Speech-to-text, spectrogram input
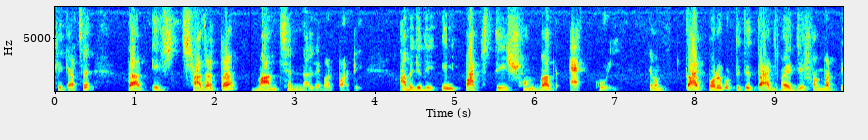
ঠিক আছে, তার এই সাজাটা মানছেন না লেবার পার্টি। আমি যদি এই পাঁচটি সংবাদ এক করি এবং তার পরবর্তীতে তাজ ভাই যে সংবাদটি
